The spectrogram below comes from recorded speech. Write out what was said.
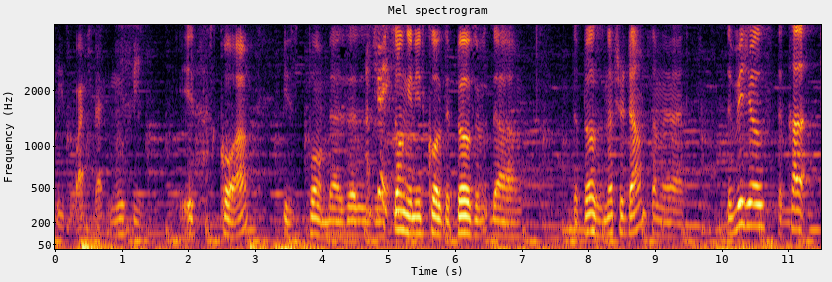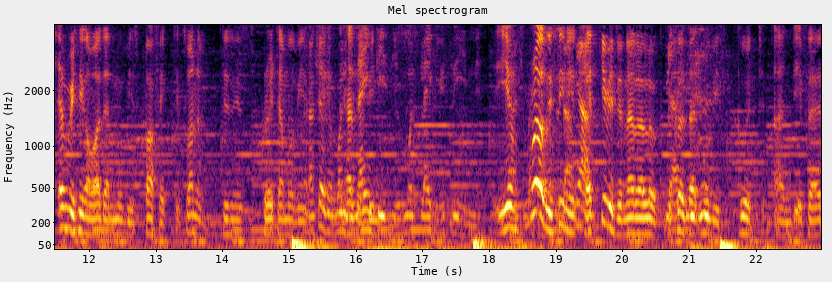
please watch that movie. Its score is bomb. There's a, there's sure a song in it called "The Bells of the The Bells of Notre Dame," something like that. The visuals, the color, everything about that movie is perfect. It's one of Disney's greater movies. I'm sure if you're born It in the hasn't been- 90s, you've most likely seen. You've probably seen it, Yeah. but give it another look Yeah. because that movie is good. And if they're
